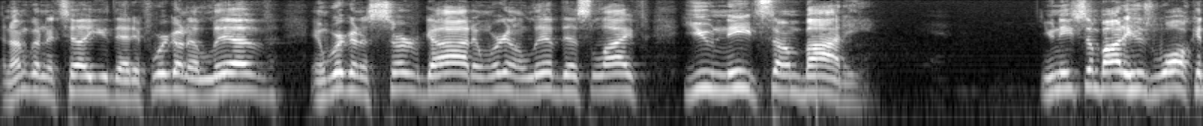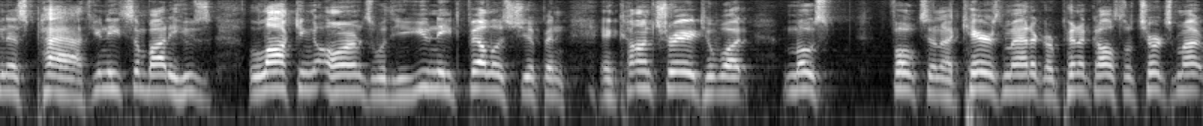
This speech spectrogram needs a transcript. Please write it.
And I'm going to tell you that if we're going to live and we're going to serve God and we're going to live this life, you need somebody. You need somebody who's walking this path. You need somebody who's locking arms with you. You need fellowship. And, and contrary to what most folks in a charismatic or Pentecostal church might,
